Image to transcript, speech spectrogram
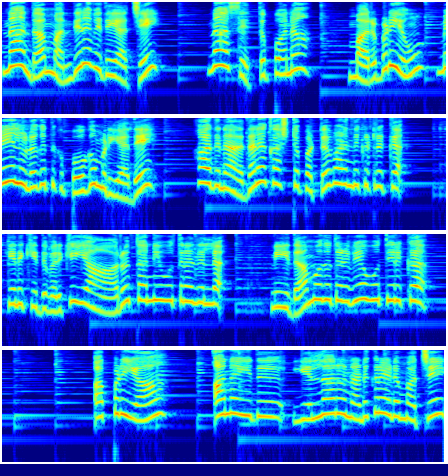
நான் தான் மந்திர விதையாச்சே. நான் செத்து போனா மறுபடியும் மேல் உலகத்துக்கு போக முடியாதே. அதனாலதான் நான் கஷ்டப்பட்டு வாழ்ந்துகிட்டு இருக்கேன். எனக்கு இது வரைக்கும் யாரும் தண்ணி ஊத்துனதில்ல. நீ தான் முத தடவையா ஊத்திருக்க. அப்படியா? ஆனா இது எல்லாரும் நடக்கிற இடமாச்சே.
